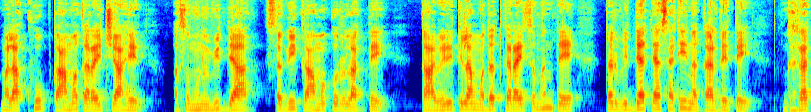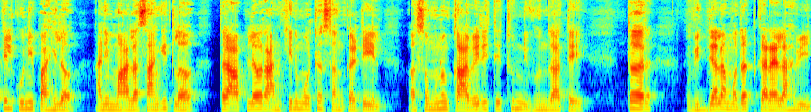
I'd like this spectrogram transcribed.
मला खूप कामं करायची आहेत. असं म्हणून विद्या सगळी कामं करू लागते. कावेरी तिला मदत करायचं म्हणते तर विद्या त्यासाठी नकार देते. घरातील कुणी पाहिलं आणि मला सांगितलं तर आपल्यावर आणखीन मोठं संकट येईल असं म्हणून कावेरी तिथून निघून जाते. तर विद्याला मदत करायला हवी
